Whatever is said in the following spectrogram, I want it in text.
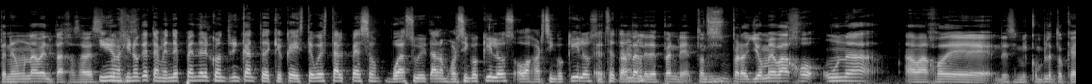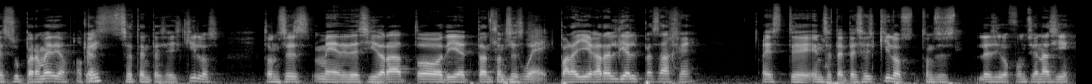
tener una ventaja, ¿sabes? Y me Entonces, imagino que también depende del contrincante de que, ok, este güey está al peso, voy a subir a lo mejor 5 kilos o bajar 5 kilos, eh, etcétera. Ándale, ¿no? depende. Entonces, pero yo me bajo una abajo de, de semicompleto, que es supermedio, Ok. que es 76 kilos. Entonces, me deshidrato, dieta. Entonces, para llegar al día del pesaje, este, en 76 kilos. Entonces, les digo, funciona así.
